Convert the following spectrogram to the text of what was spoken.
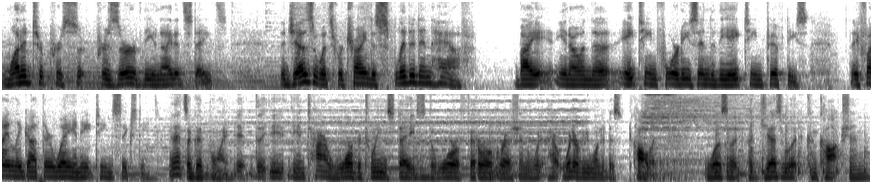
wanted to pres- preserve the United States. The Jesuits were trying to split it in half by, you know, in the 1840s into the 1850s. They finally got their way in 1860. And that's a good point. It, the, the, entire war between the states, the war of federal aggression, whatever you wanted to call it, was a, a Jesuit concoction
